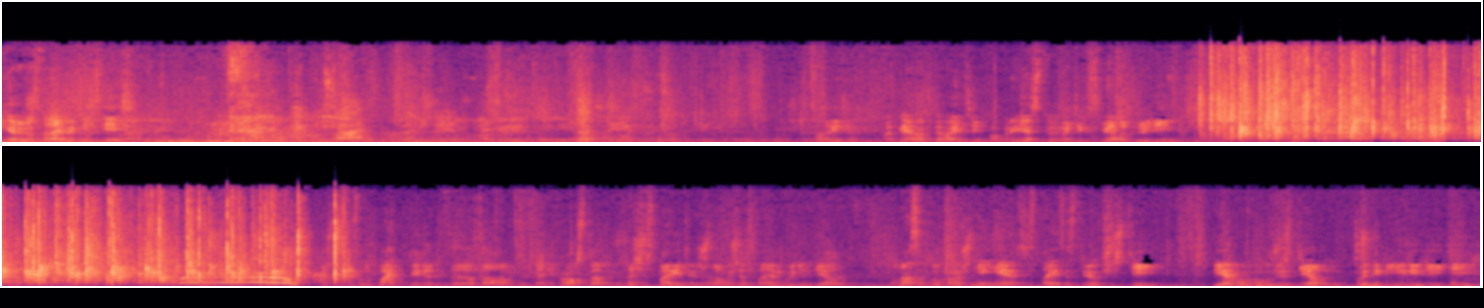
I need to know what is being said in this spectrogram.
спикер выстраивайте здесь. Смотрите, во-первых, давайте поприветствуем этих смелых людей. выступать перед э, залом всегда непросто. Значит, смотрите, что мы сейчас с вами будем делать. У нас это упражнение состоит из трех частей. Первую вы уже сделали, вы нагенерили идеи.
